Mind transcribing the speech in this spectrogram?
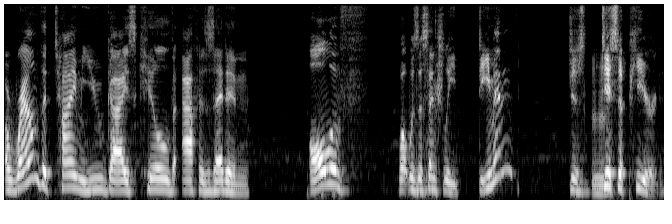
around the time you guys killed Aphazedin, all of what was essentially demon just Mhm. disappeared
